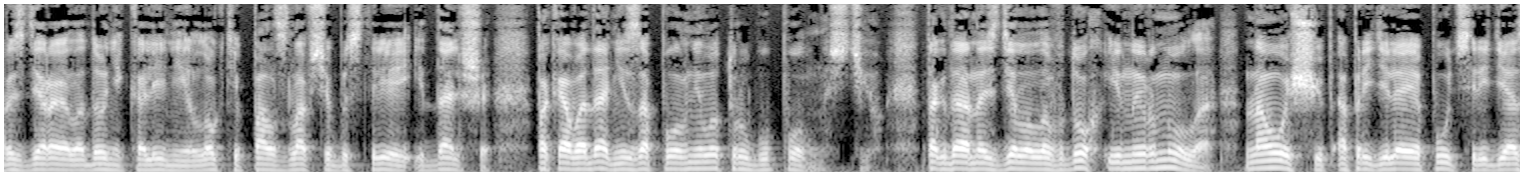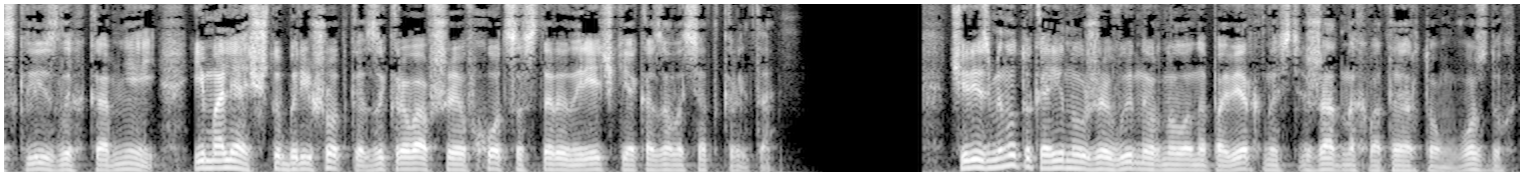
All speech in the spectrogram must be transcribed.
раздирая ладони, колени и локти, ползла все быстрее и дальше, пока вода не заполнила трубу полностью. Тогда она сделала вдох и нырнула, на ощупь определяя путь среди осклизлых камней и молясь, чтобы решетка, закрывавшая вход со стороны речки, оказалась открыта. Через минуту Карина уже вынырнула на поверхность, жадно хватая ртом воздух,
